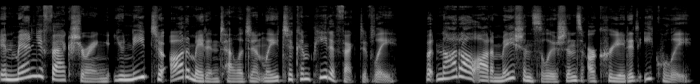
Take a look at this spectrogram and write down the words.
In manufacturing, you need to automate intelligently to compete effectively. But not all automation solutions are created equally.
